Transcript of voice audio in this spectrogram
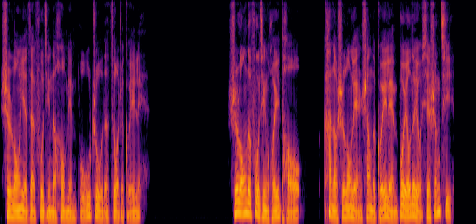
石龙也在父亲的后面不住的做着鬼脸。石龙的父亲回头看到石龙脸上的鬼脸，不由得有些生气，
